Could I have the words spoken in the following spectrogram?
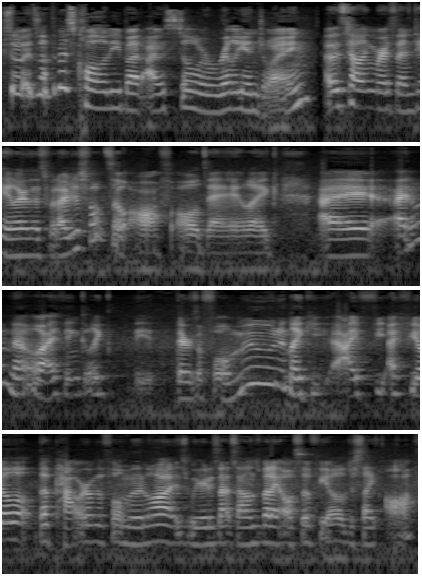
So it's not the best quality, but I was still really enjoying. I was telling Marissa and Taylor this, but I just felt so off all day. Like I I don't know. I think like the- there's a full moon and like I, fe I feel the power of the full moon a lot as weird as that sounds but I also feel just like off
